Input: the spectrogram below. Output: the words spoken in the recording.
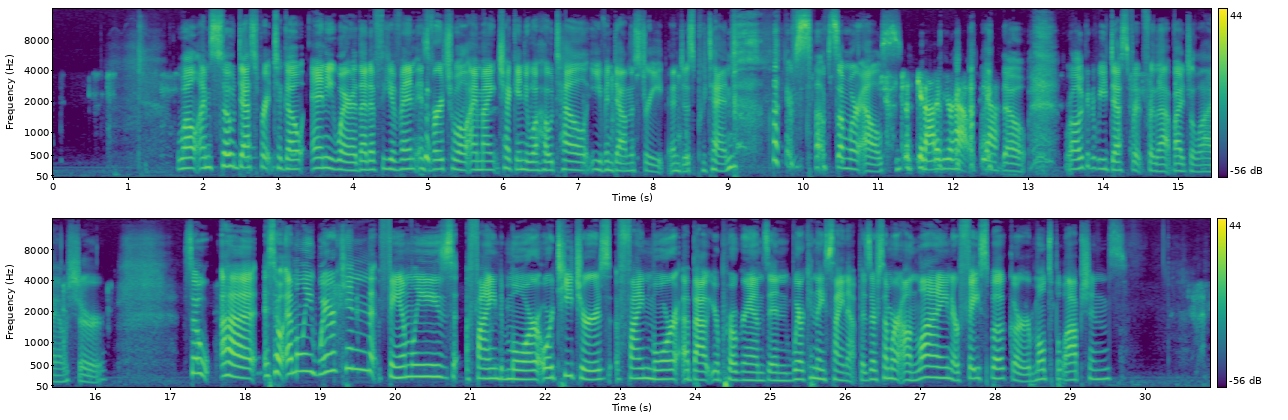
Well, I'm so desperate to go anywhere that if the event is virtual, I might check into a hotel even down the street and just pretend I'm somewhere else. Just get out of your house. Yeah. no, we're all going to be desperate for that by July, I'm sure. So, uh, so Emily, where can families find more, or teachers find more about your programs, and where can they sign up? Is there somewhere online, or Facebook, or multiple options?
